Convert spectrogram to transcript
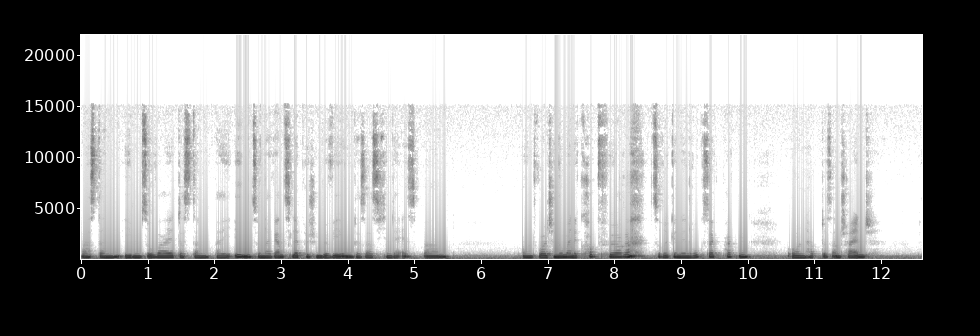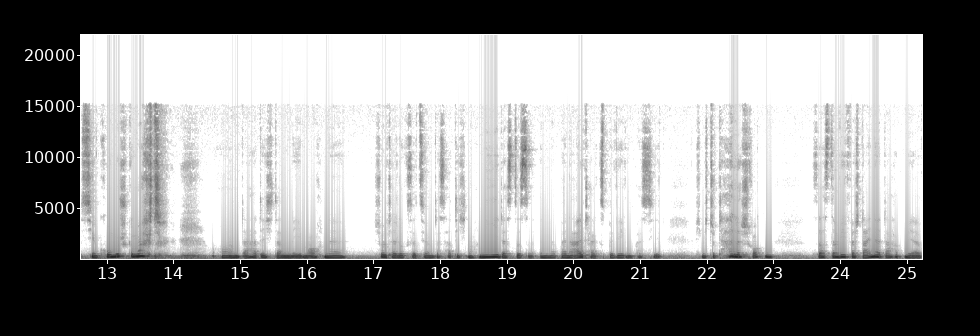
war es dann eben so weit, dass dann bei irgendeiner so ganz läppischen Bewegung, da saß ich in der S-Bahn und wollte nur meine Kopfhörer zurück in den Rucksack packen und habe das anscheinend ein bisschen komisch gemacht. Und da hatte ich dann eben auch eine Schulterluxation. Das hatte ich noch nie, dass das in, bei einer Alltagsbewegung passiert. Habe ich mich total erschrocken. Saß dann wie versteinert da, habe mir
